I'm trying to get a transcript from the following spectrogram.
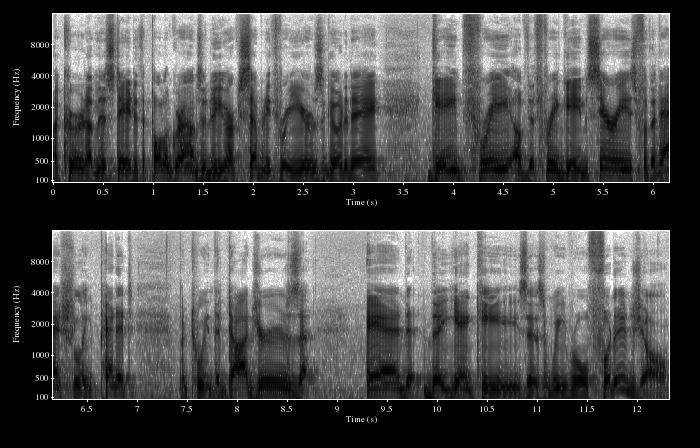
occurred on this date at the Polo Grounds in New York 73 years ago today. Game three of the three game series for the National League pennant between the Dodgers and the Yankees. As we roll footage, I'll,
